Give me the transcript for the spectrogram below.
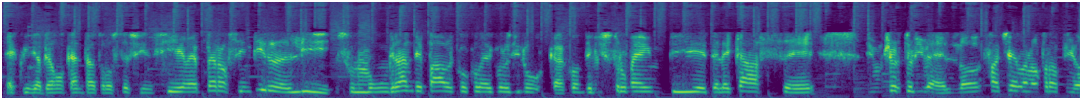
e quindi abbiamo cantato lo stesso insieme, però sentirla lì su un grande palco come quello di Lucca con degli strumenti e delle casse di un certo livello facevano proprio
